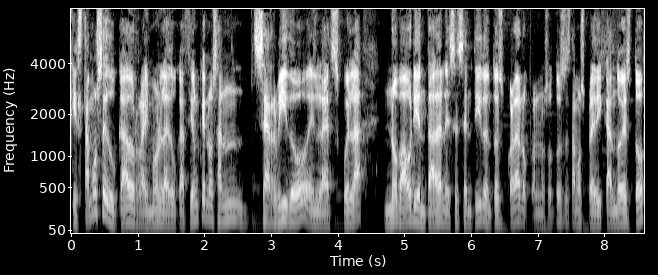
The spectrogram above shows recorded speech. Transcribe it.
estamos educados, Raimón, la educación que nos han servido en la escuela no va orientada en ese sentido. Entonces, claro, cuando nosotros estamos predicando esto,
